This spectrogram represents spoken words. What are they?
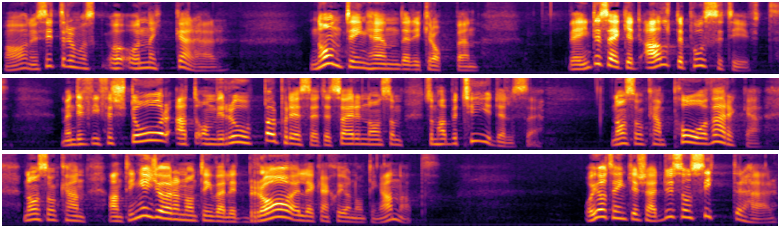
Ja, nu sitter de och, och, och nickar här. Någonting händer i kroppen. Det är inte säkert allt är positivt. Men det, vi förstår att om vi ropar på det sättet så är det någon som, som har betydelse. Någon som kan påverka. Någon som kan antingen göra någonting väldigt bra eller kanske göra någonting annat. Och jag tänker så här, du som sitter här.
